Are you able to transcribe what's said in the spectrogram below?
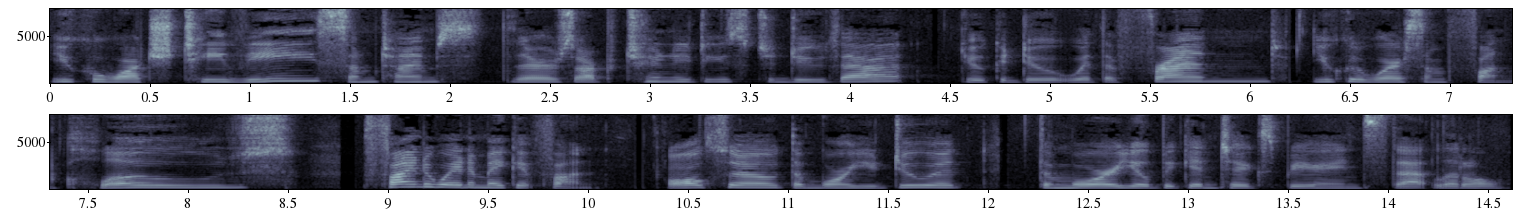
You could watch TV. Sometimes there's opportunities to do that. You could do it with a friend. You could wear some fun clothes. Find a way to make it fun. Also, the more you do it, the more you'll begin to experience that little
